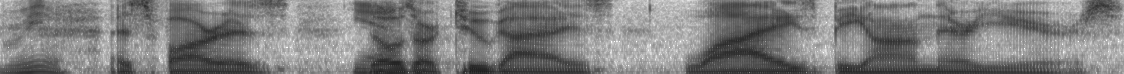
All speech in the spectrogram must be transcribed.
Really? as far as Yeah. those are two guys wise beyond their years.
